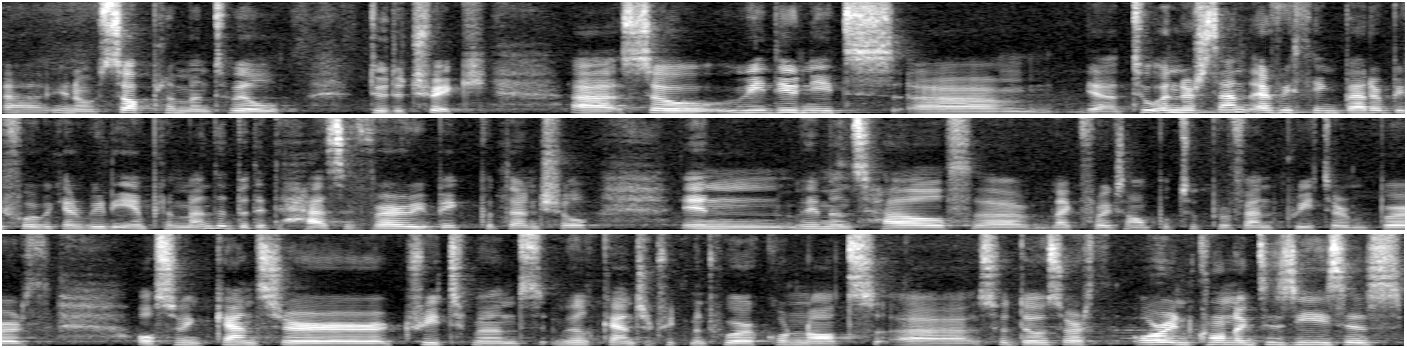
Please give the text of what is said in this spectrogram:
uh, you know, supplement will do the trick. Uh, so we do need um, yeah, to understand everything better before we can really implement it, but it has a very big potential in women's health, uh, like for example to prevent preterm birth, also in cancer treatment, will cancer treatment work or not, uh, so those are, or in chronic diseases,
